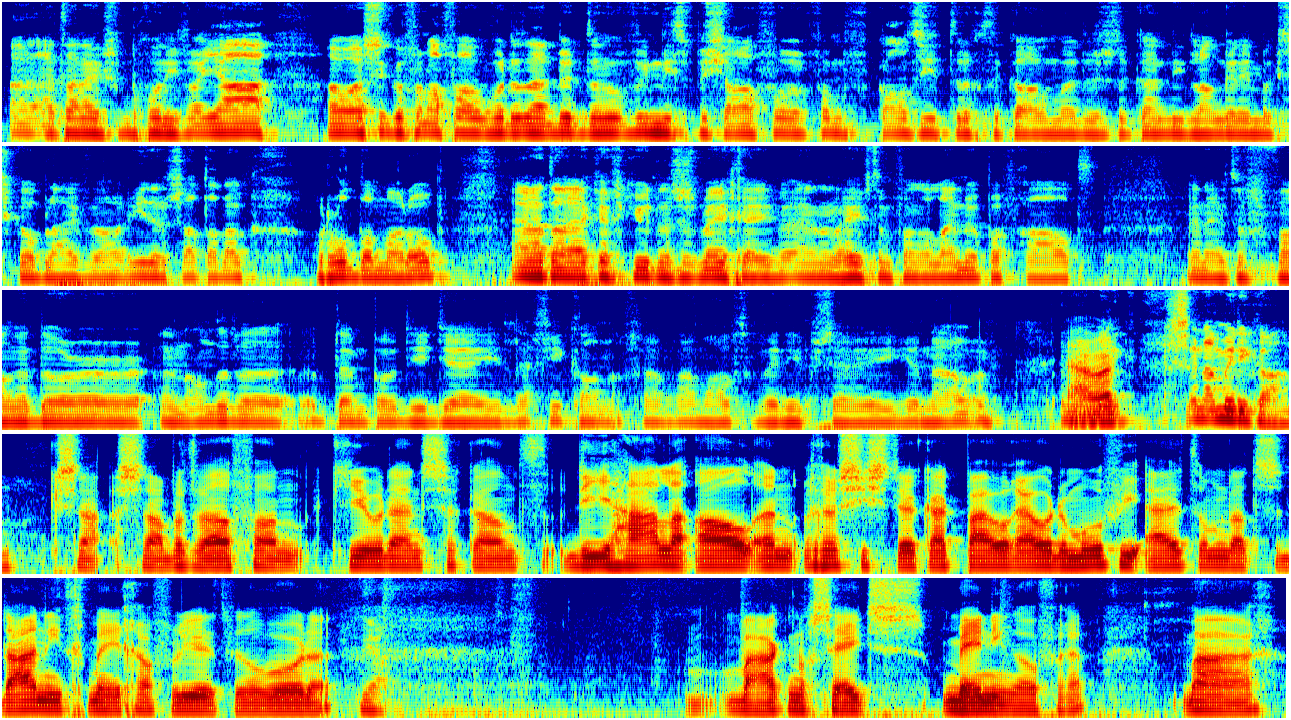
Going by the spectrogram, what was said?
eh, uiteindelijk begon hij van ja, oh, als ik er vanaf hou worden, dan, dan hoef ik niet speciaal voor van mijn vakantie terug te komen. Dus dan kan ik niet langer in Mexico blijven. Nou, iedereen zat dan ook, rot dan maar op. En uiteindelijk heeft Q dus meegegeven en heeft hem van de line-up afgehaald. En heeft hem vervangen door een andere tempo DJ, Leffy kan, of uh, mijn hoofd, weet niet per se. Nou, een, Ja, Amerikaan. ik snap, snap het wel van Q-Dance kant. Die halen al een Russisch stuk uit Power Hour the Movie uit, omdat ze daar niet mee geaffilieerd wil worden. Ja. Waar ik nog steeds mening over heb. Maar...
